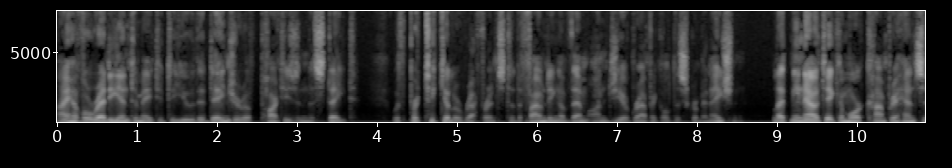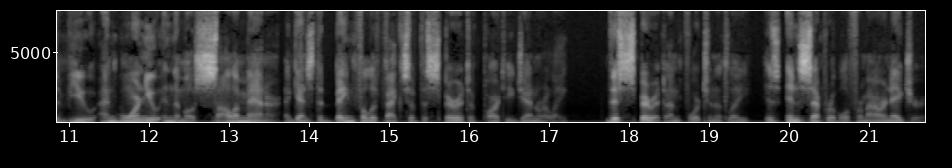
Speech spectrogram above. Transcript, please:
I have already intimated to you the danger of parties in the state, with particular reference to the founding of them on geographical discrimination. Let me now take a more comprehensive view and warn you in the most solemn manner against the baneful effects of the spirit of party generally. This spirit, unfortunately, is inseparable from our nature,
